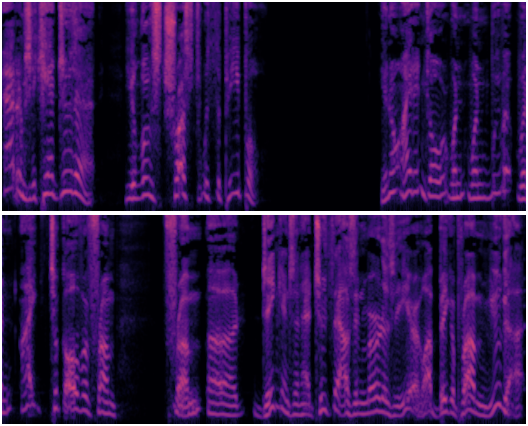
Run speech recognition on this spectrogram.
Adams, you can't do that you lose trust with the people. You know, I didn't go when when we when I took over from from uh, Dinkins and had two thousand murders a year, a lot bigger problem you got.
